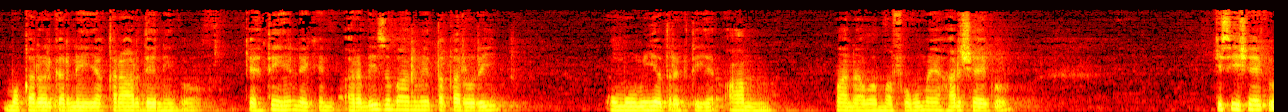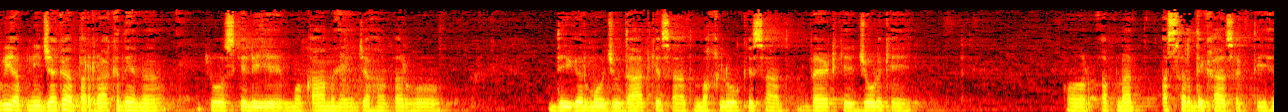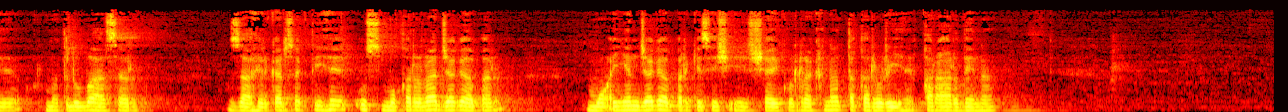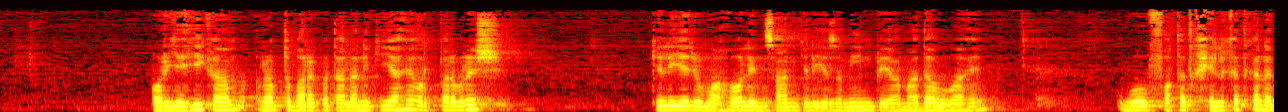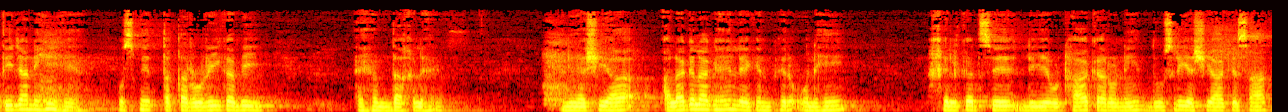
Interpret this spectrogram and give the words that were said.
مقرر کرنے یا قرار دینے کو کہتے ہیں، لیکن عربی زبان میں تقرری عمومیت رکھتی ہے، عام معنی و مفہوم ہے ہر شے کو۔ کسی شے کو بھی اپنی جگہ پر رکھ دینا جو اس کے لیے مقام ہے، جہاں پر وہ دیگر موجودات کے ساتھ، مخلوق کے ساتھ بیٹھ کے، جڑ کے اور اپنا اثر دکھا سکتی ہے اور مطلوبہ اثر ظاہر کر سکتی ہے۔ اس مقررہ جگہ پر، معین جگہ پر کسی شے کو رکھنا تقرری ہے، قرار دینا۔ اور یہی کام رب تبارک و تعالیٰ نے کیا ہے اور پرورش کے لیے جو ماحول انسان کے لیے زمین پہ آمادہ ہوا ہے، وہ فقط خلقت کا نتیجہ نہیں ہے، اس میں تقرری کا بھی اہم دخل ہے۔ یعنی اشیاء الگ الگ ہیں، لیکن پھر انہیں خلقت سے لیے اٹھا کر انہیں دوسری اشیاء کے ساتھ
